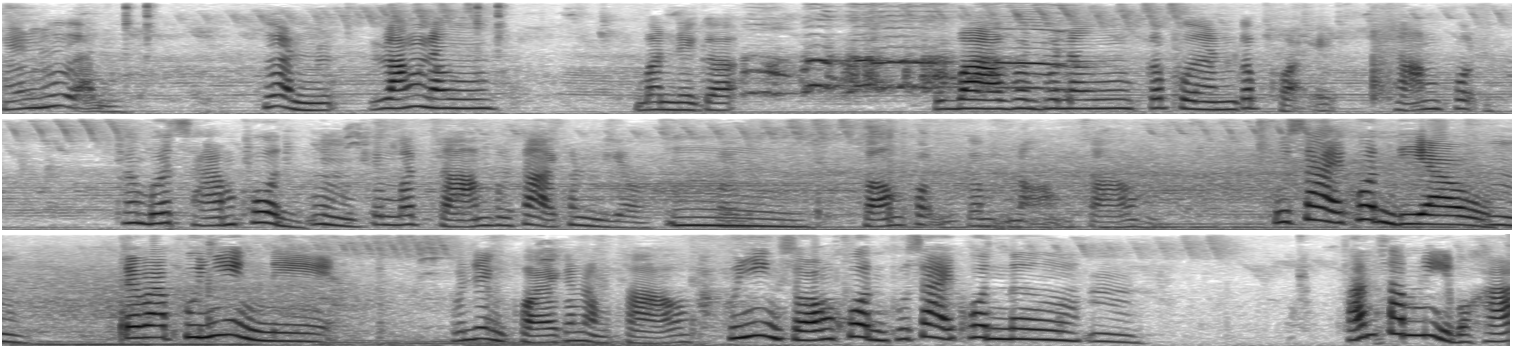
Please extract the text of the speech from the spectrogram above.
เห็นเฮือนเฮือนหลังหนึ่งบันนี้ก็ผู้บ่าวเพิ่นผู้หนึงก็เพื่อนก็ข่อยสามคน ทั้งเบิดสามคน อืมก็หมดสามผู้ชายคนเดียวอืมสองคนก็น้องสาวผู้ชายคนเดียว อืมแต่ว่าผู้หญิงนี่ ผู้หญิงข่อยก็น้องสาว ผู้หญิงสองคนผู้ชายคนหนึ่งอืมฝันซ้ำนี่บ่คะ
